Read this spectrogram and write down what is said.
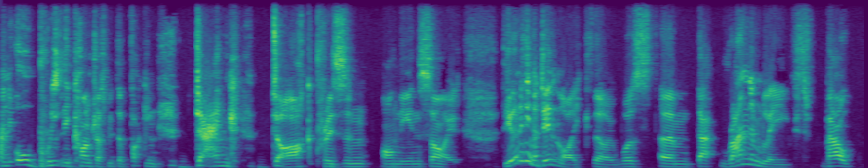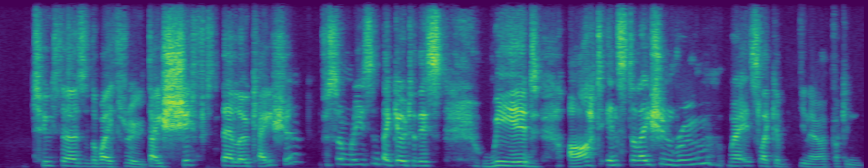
and it all brilliantly contrasts with the fucking dank, dark prison on the inside. The only thing I didn't like though was um, that randomly, about two thirds of the way through, they shift their location for some reason. They go to this weird art installation room where it's like a you know a fucking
